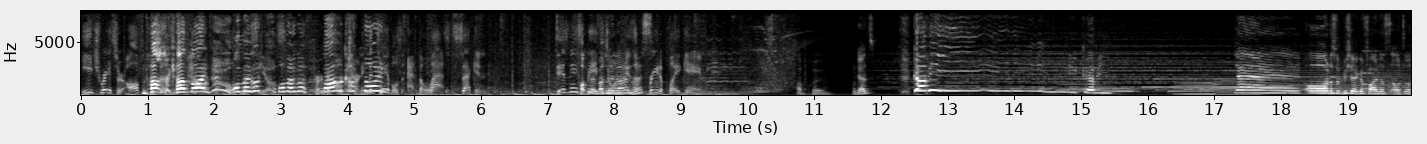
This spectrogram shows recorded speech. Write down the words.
Each racer also Mario Kart 9! powerful Oh mein Gott! Oh mein Gott! Mario Kart turning the 9! Disney Speedstorm is a free-to-play game. April. Und jetzt? Kirby! Kirby! Yay! Oh, das wird mich ja gefallen, das Auto. uh.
